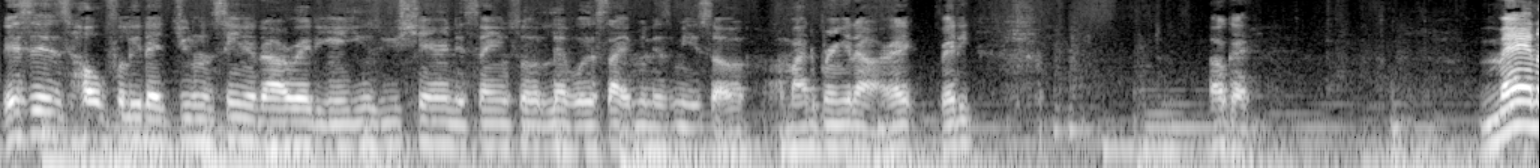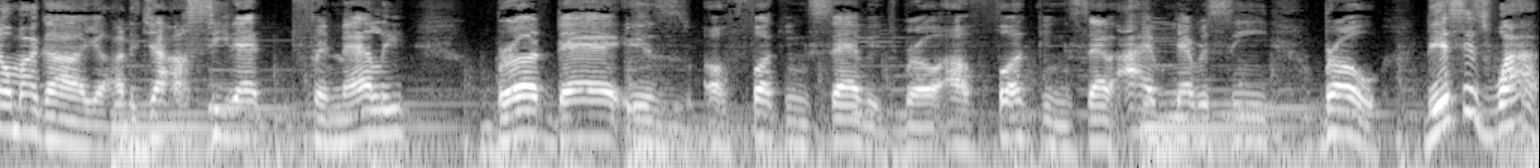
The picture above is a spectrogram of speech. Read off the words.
this is hopefully that you've seen it already and you you sharing the same sort of level of excitement as me. So I'm about to bring it out. Right, ready? Okay. Man, oh my God, y'all! Did y'all see that finale? Bruh, dad is a fucking savage, bro. A fucking savage. I have never seen, bro. This is why.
